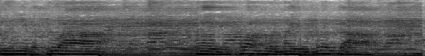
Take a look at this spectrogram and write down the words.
มือนี่ก็คือว่าในความบนไม่เมื่อจะทุ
